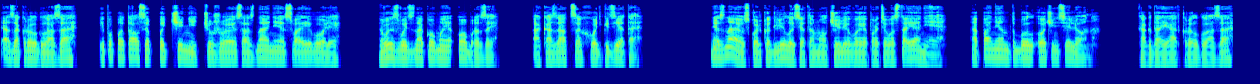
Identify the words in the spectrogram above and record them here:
Я закрыл глаза и попытался подчинить чужое сознание своей воле, вызвать знакомые образы, оказаться хоть где-то. Не знаю, сколько длилось это молчаливое противостояние, оппонент был очень силен. Когда я открыл глаза,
